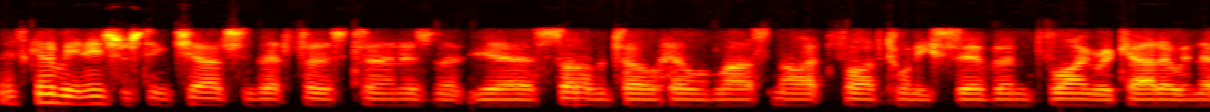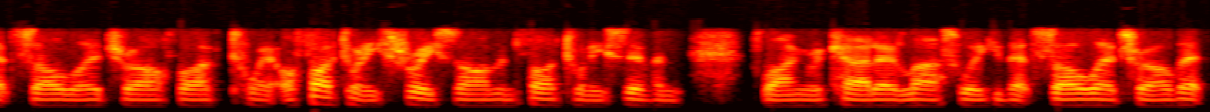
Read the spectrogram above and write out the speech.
It's going to be an interesting charge to that first turn, isn't it? Yeah, Simon told Helen last night, 527, Flying Ricardo in that solo trial, 520, or 523, Simon, 527, Flying Ricardo last week in that solo trial. That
